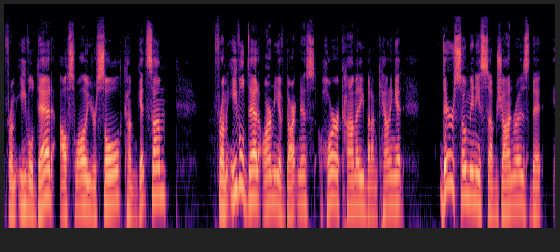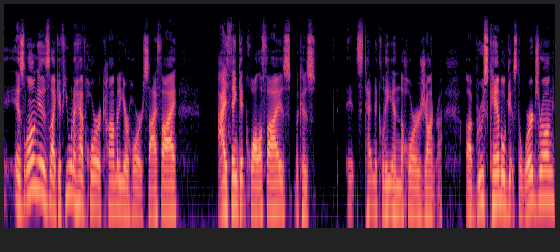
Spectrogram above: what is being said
From Evil Dead, I'll Swallow Your Soul, Come Get Some. From Evil Dead Army of Darkness, horror comedy, but I'm counting it. There are so many subgenres that, as long as, like, if you want to have horror comedy or horror sci fi, I think it qualifies because it's technically in the horror genre. Uh, Bruce Campbell gets the words wrong.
